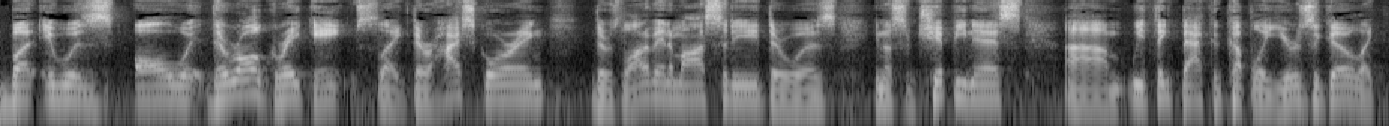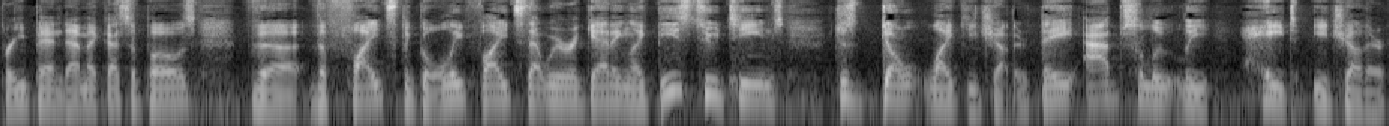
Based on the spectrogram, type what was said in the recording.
But it was always they were all great games. Like they were high scoring. There was a lot of animosity. There was you know some chippiness. Um, we think back a couple of years ago, like pre-pandemic, I suppose the the fights, the goalie fights that we were getting. Like these two teams just don't like each other. They absolutely hate each other,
